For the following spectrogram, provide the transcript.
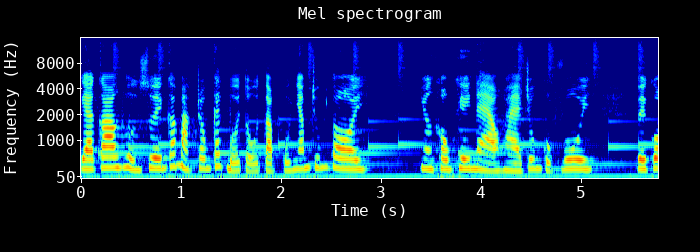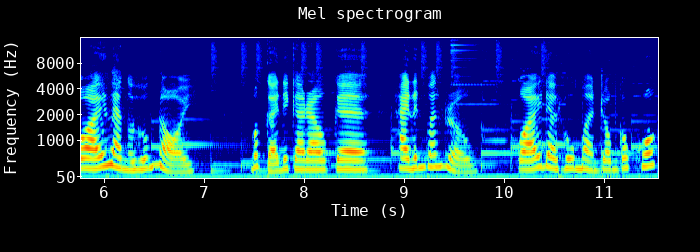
Gà con thường xuyên có mặt trong các buổi tụ tập của nhóm chúng tôi, nhưng không khi nào hòa chung cuộc vui, vì cô ấy là người hướng nội. Bất kể đi karaoke hay đến quán rượu, cô ấy đều thu mình trong góc khuất,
